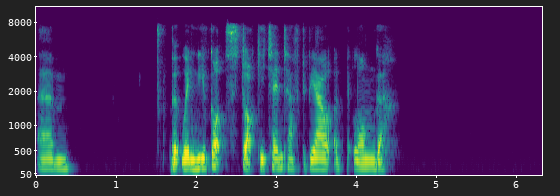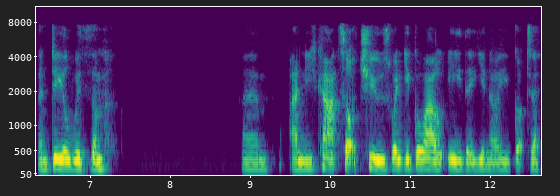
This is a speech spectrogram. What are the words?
Um, but when you've got stock, you tend to have to be out a bit longer and deal with them. Um, and you can't sort of choose when you go out either. You know, you've got to,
